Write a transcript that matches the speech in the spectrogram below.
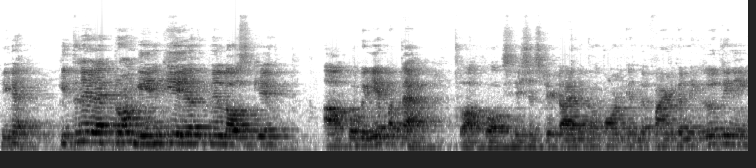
ठीक है? कितने इलेक्ट्रॉन गेन किए या कितने लॉस किए? आपको अगर ये पता है तो आपको ऑक्सीडेशन स्टेट आयनिक कंपाउंड के अंदर फाइंड करने की ज़रूरत ही नहीं।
